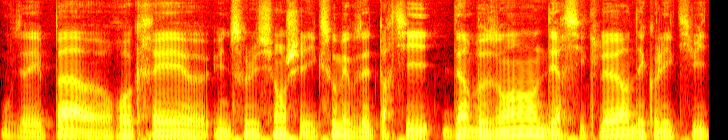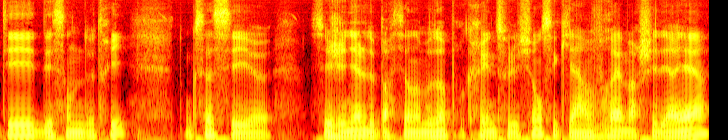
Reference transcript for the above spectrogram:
vous n'avez pas euh, recréé euh, une solution chez l'IXO, mais vous êtes parti d'un besoin, des recycleurs, des collectivités, des centres de tri. Donc ça, c'est génial de partir d'un besoin pour créer une solution, c'est qu'il y a un vrai marché derrière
